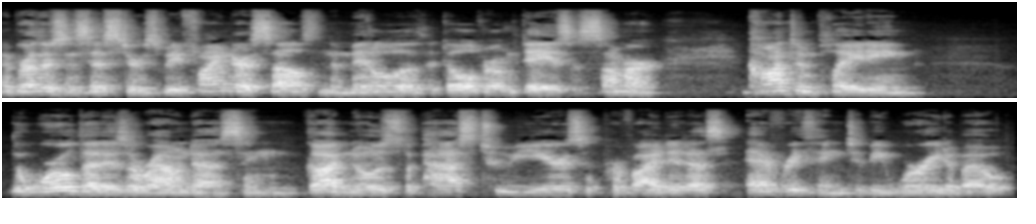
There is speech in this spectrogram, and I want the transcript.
My brothers and sisters, we find ourselves in the middle of the doldrum days of summer, contemplating the world that is around us, and God knows the past two years have provided us everything to be worried about.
